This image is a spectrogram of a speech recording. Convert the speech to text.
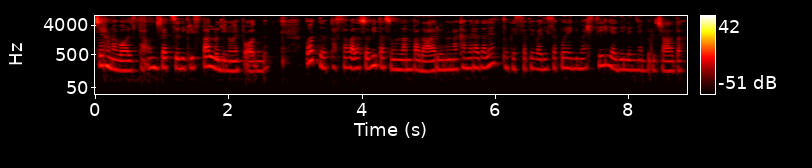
C'era una volta un pezzo di cristallo di nome Pod. Pod passava la sua vita su un lampadario in una camera da letto che sapeva di sapone di Marsiglia e di legna bruciata.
